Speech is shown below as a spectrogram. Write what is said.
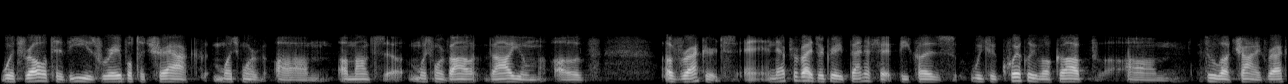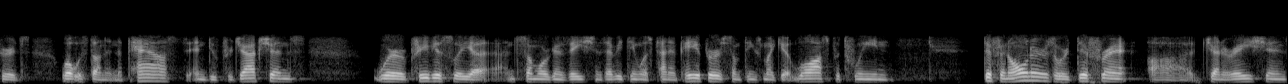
with relative ease, we're able to track much more um, amounts, uh, much more vol- volume of of records, and that provides a great benefit because we could quickly look up um, through electronic records what was done in the past and do projections. Where previously uh, in some organizations everything was pen and paper, some things might get lost between different owners or different uh, generations,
